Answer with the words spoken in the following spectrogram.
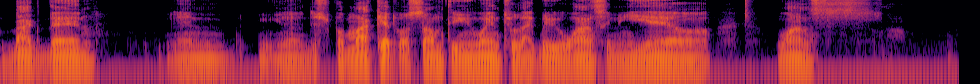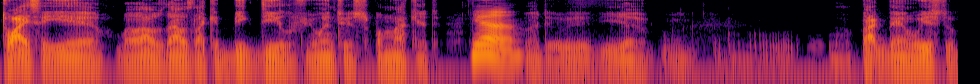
back then. And, you know, the supermarket was something you went to like maybe once in a year or once, twice a year. Well, that was, that was like a big deal if you went to a supermarket. Yeah But uh, yeah, back then we used to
